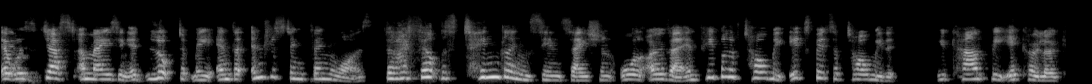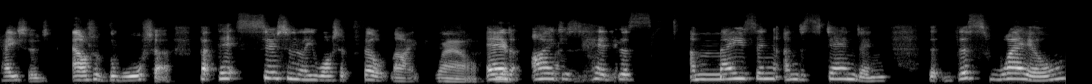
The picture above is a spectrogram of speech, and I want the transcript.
It was just amazing. It looked at me. And the interesting thing was that I felt this tingling sensation all over. And people have told me, experts have told me that you can't be echolocated out of the water. But that's certainly what it felt like. Wow. And yep. I just had this amazing understanding that this whale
